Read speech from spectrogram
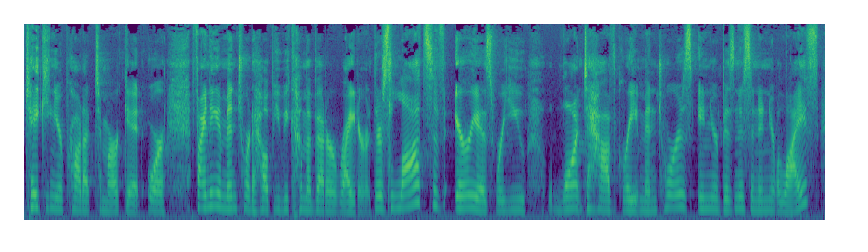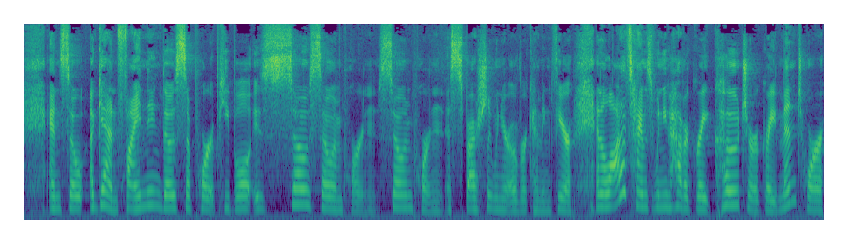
taking your product to market, or finding a mentor to help you become a better writer. There's lots of areas where you want to have great mentors in your business and in your life. And so, again, finding those support people is so, so important. So important, especially when you're overcoming fear. And a lot of times, when you have a great coach or a great mentor,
